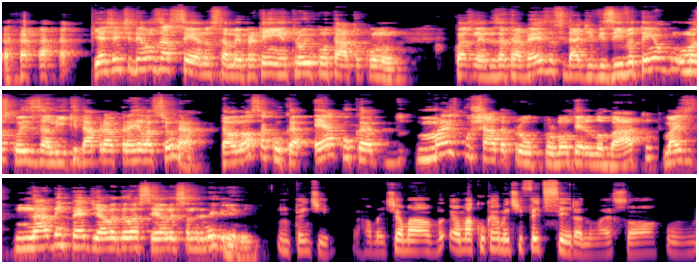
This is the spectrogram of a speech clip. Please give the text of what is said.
e a gente deu uns acenos também para quem entrou em contato com, com as lendas através da Cidade Invisível. Tem algumas coisas ali que dá para relacionar. Então, a nossa Cuca é a Cuca mais puxada pro, pro Monteiro Lobato, mas nada impede ela dela ser a Alessandra Negrini. Entendi. Realmente é uma, é uma Cuca realmente feiticeira, não é só um,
